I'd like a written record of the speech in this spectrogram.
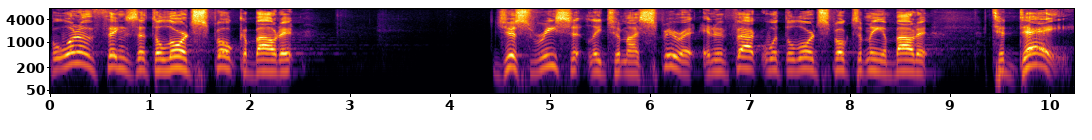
But one of the things that the Lord spoke about it just recently to my spirit, and in fact, what the Lord spoke to me about it today,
